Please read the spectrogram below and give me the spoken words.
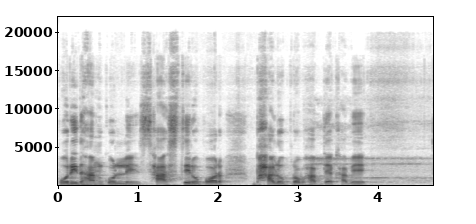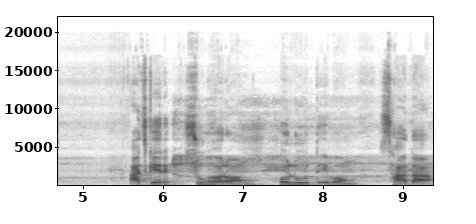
পরিধান করলে স্বাস্থ্যের ওপর ভালো প্রভাব দেখাবে। আজকের শুভ রং হলুদ এবং সাদা।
